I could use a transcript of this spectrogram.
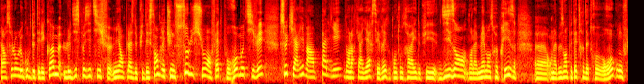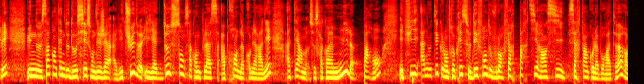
Alors selon le groupe de Télécom, le dispositif mis en place depuis décembre est une solution en fait pour remotiver ceux qui arrivent à un palier dans leur carrière. C'est vrai que quand on travaille depuis 10 ans dans la même entreprise, euh, on a besoin peut-être d'être regonflé. Une cinquantaine de dossiers sont déjà à l'étude. Il y a 250 places à prendre la première année. À terme, ce sera quand même 1000 par an. Et puis, à noter que l'entreprise se défend de vouloir faire partir ainsi certains collaborateurs,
